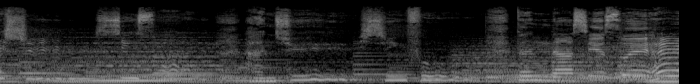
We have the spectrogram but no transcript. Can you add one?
不再是心酸，安居幸福的那些岁。月，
